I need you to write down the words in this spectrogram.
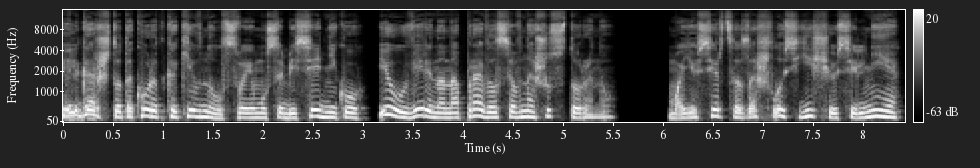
Эльгар что-то коротко кивнул своему собеседнику и уверенно направился в нашу сторону. Мое сердце зашлось еще сильнее,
